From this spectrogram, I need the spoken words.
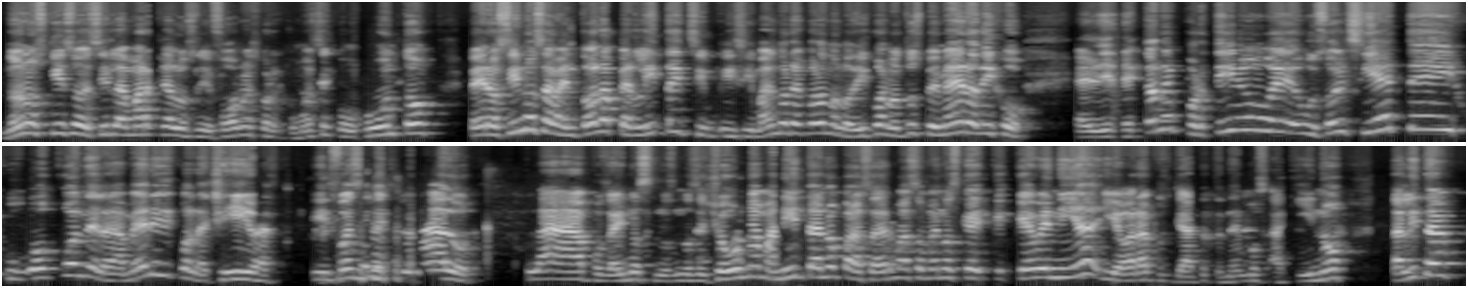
no nos quiso decir la marca de los uniformes, porque como es en conjunto, pero sí nos aventó la perlita y si, mal no recuerdo, nos lo dijo a nosotros primero, dijo, el director deportivo eh, usó el 7 y jugó con el América y con las Chivas, y fue seleccionado. Ah, pues ahí nos, echó una manita, ¿no? Para saber más o menos qué, venía, y ahora pues ya te tenemos aquí, ¿no? Talita.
